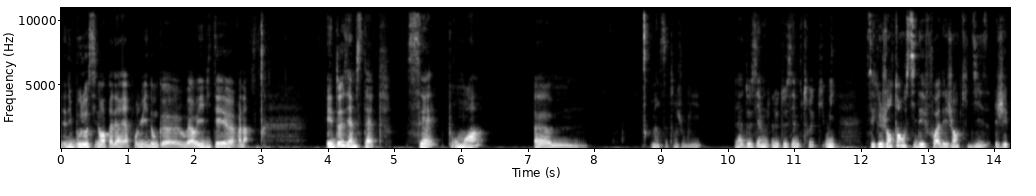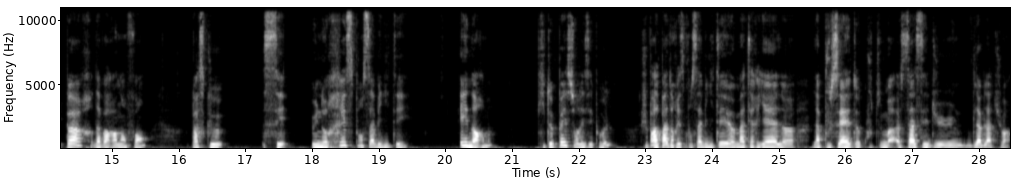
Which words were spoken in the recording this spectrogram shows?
il y a du boulot sinon après derrière pour lui, donc euh, on va éviter, euh, voilà. Et deuxième step, c'est pour moi, euh, mince, attends, j'ai oublié. La deuxième, le deuxième truc, oui, c'est que j'entends aussi des fois des gens qui disent j'ai peur d'avoir un enfant parce que c'est une responsabilité énorme qui te pèse sur les épaules. Je parle pas de responsabilité euh, matérielle, euh, la poussette, ça c'est du blabla, tu vois.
